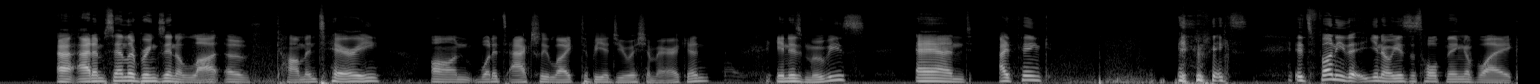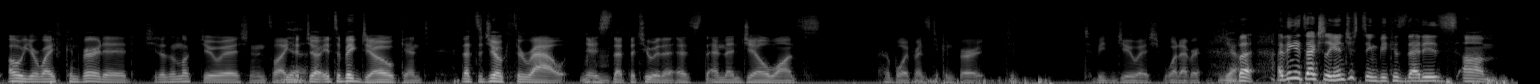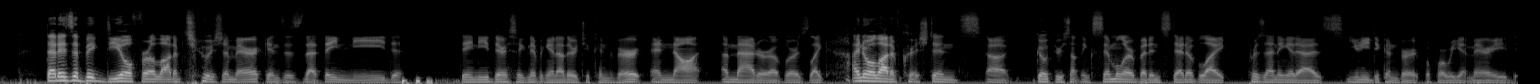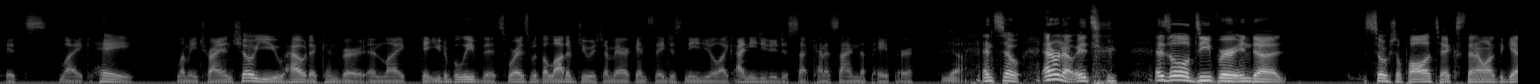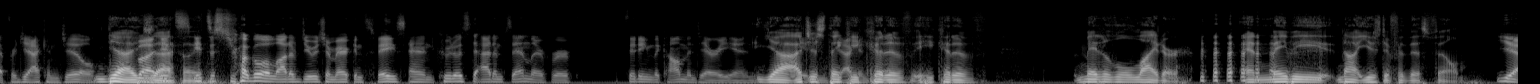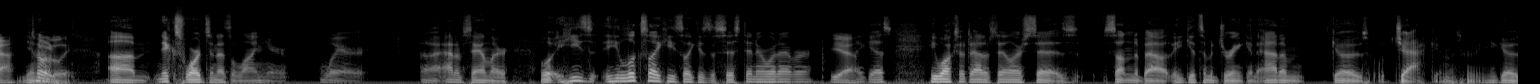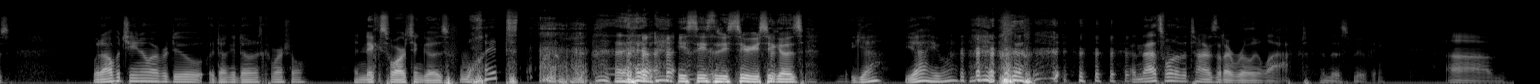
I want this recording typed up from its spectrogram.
uh, Adam Sandler brings in a lot of commentary on what it's actually like to be a Jewish American in his movies, and I think it makes it's funny that you know he has this whole thing of like, oh, your wife converted, she doesn't look Jewish, and it's like Yeah. a joke. It's a big joke, and that's a joke throughout. Is Mhm. that the two of them? Is, and then Jill wants her boyfriends to convert to to be Jewish, whatever. Yeah. But I think it's actually interesting because that is um that is a big deal for a lot of Jewish Americans is that they need they need their significant other to convert and not a matter of where it's like I know a lot of Christians uh, go through something similar, but instead of like presenting it as you need to convert before we get married, it's like, hey, let me try and show you how to convert and like get you to believe this. Whereas with a lot of Jewish Americans, they just need you to like, I need you to just kind of sign the paper. Yeah. And so I don't know. It's it's a little deeper into social politics than I wanted to get for Jack and Jill. Yeah, But exactly. it's it's a struggle a lot of Jewish Americans face, and kudos to Adam Sandler for fitting the commentary in. yeah, I just think Jack he could have he could have made it a little lighter and maybe not used it for this film. Yeah, you know. totally. Um, Nick Swardson has a line here where uh, Adam Sandler. Well, he's he looks like he's like his assistant or whatever. Yeah. I guess he walks up to Adam Sandler, says something about he gets him a drink, and Adam goes well, Jack in this movie. He goes, "Would Al Pacino ever do a Dunkin' Donuts commercial?" And Nick Swardson goes, "What?" And he sees that he's serious. He goes, "Yeah, yeah, he would." and that's one of the times that I really laughed in this movie. Um,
